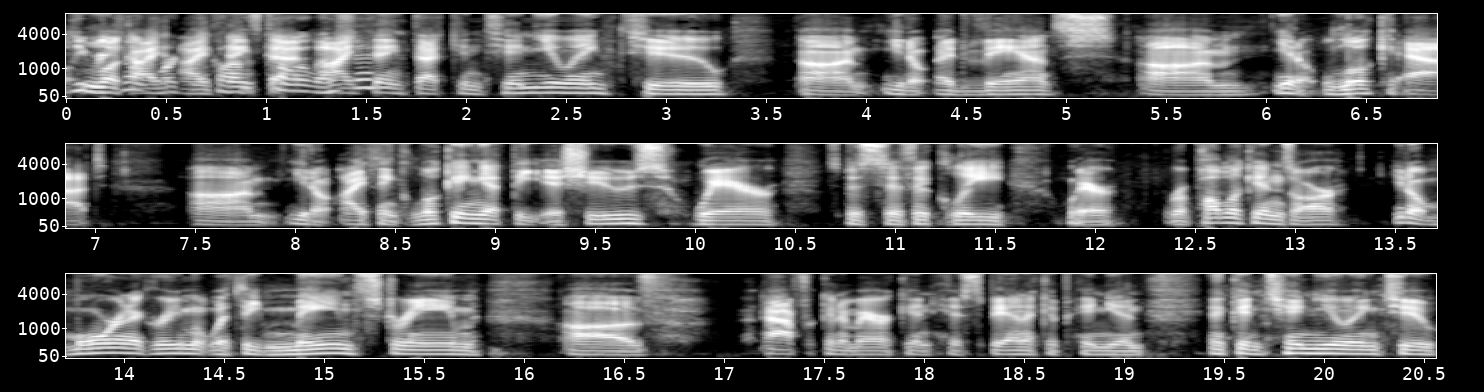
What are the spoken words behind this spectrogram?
multiracial Look, I, I think that coalition? I think that continuing to um, you know advance, um, you know, look at. Um, you know, I think looking at the issues where specifically where Republicans are, you know, more in agreement with the mainstream of African American, Hispanic opinion, and continuing to,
